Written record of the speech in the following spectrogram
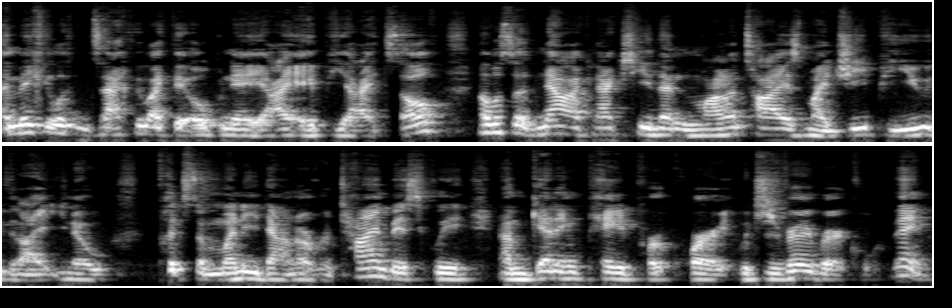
I make it look exactly like the OpenAI API itself. All of a sudden now I can actually then monetize my GPU that I, you know, put some money down over time basically. I'm getting paid per query, which is a very, very cool thing.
